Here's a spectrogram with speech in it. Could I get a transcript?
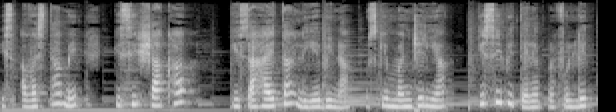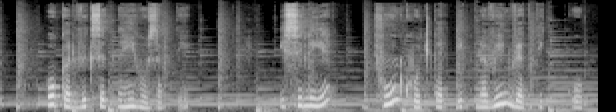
इस अवस्था में किसी शाखा की सहायता लिए बिना उसकी मंजरियाँ किसी भी तरह प्रफुल्लित होकर विकसित नहीं हो सकती। इसीलिए ढूंढ खोजकर एक नवीन व्यक्ति को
